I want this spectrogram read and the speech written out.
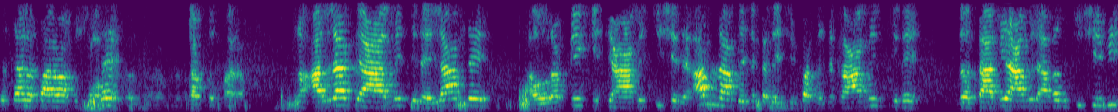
د څه لپاره واقع شوی دی رب لپاره نو الله کې عامل دی لام دی او ربي کې چې عامل څه شي دی ام لام دی ځکه چې پته ځکه عامل چې دی د تابع عامل هغه څه شي وي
